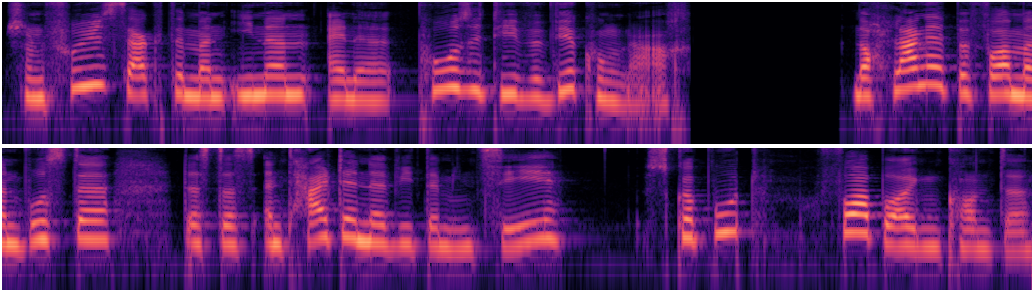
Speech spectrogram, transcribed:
Schon früh sagte man ihnen eine positive Wirkung nach. Noch lange bevor man wusste, dass das enthaltene Vitamin C Skorbut vorbeugen konnte.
